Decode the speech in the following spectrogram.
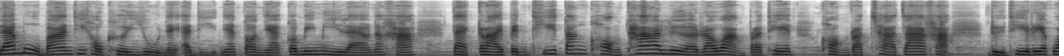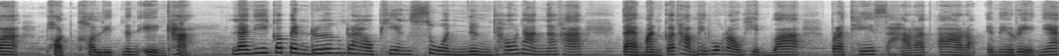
และหมู่บ้านที่เขาเคยอยู่ในอดีตเนี่ยตอนนี้ก็ไม่มีแล้วนะคะ แต่กลายเป็นที่ตั้งของท่าเรือระหว่างประเทศของรัฐชาร์จาค่ะ หรือที่เรียกว่าพอร์ตคอลิสนั่นเองค่ะ และนี่ก็เป็นเรื่องราวเพียงส่วนหนึ่งเท่านั้นนะคะ แต่มันก็ทำให้พวกเราเห็นว่าประเทศสหรัฐอาหรับเอมิเรตส์เนี่ย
